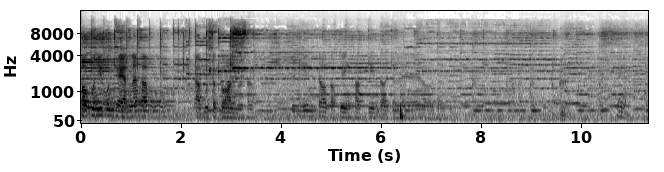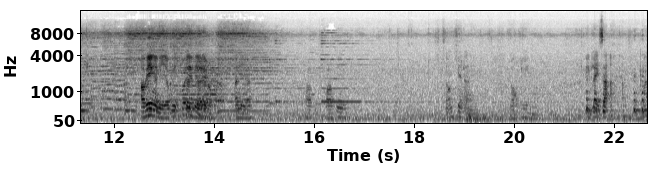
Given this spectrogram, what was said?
ขอบคุณที่คุณแทนนะครับจากบุษกรนะครับดิ้นดิ้นเจ้ากับเพลงครับที่จอยกัน เอาเพลงอันนี้เอาเพลงเต้นเดียวเลยเหรออันนี้นะครับขอเพลงสองเขียดอะไรร้องเพลงปิดไหลซะมา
